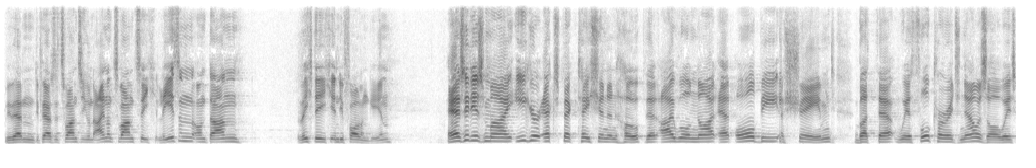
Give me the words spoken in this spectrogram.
Wir werden die Verse 20 und 21 lesen und dann richtig in die Vollen gehen. As it is my eager expectation and hope that I will not at all be ashamed, but that with full courage, now as always,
